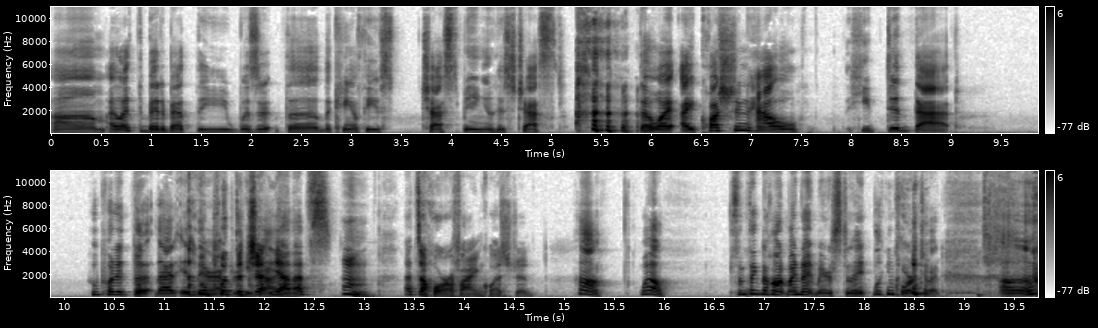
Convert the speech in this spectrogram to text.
Um, I like the bit about the wizard, the the King of Thieves chest being in his chest. Though I I question how he did that. Who put it the, that in there Who put after the he che-? Yeah, that's hmm. That's a horrifying question. Huh. Well, something to haunt my nightmares tonight. Looking forward to it. uh,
